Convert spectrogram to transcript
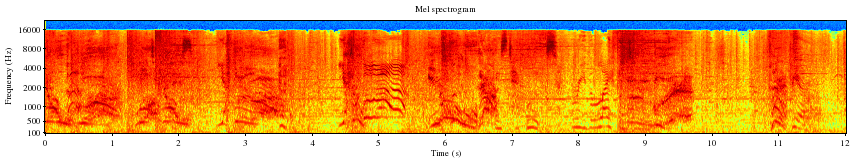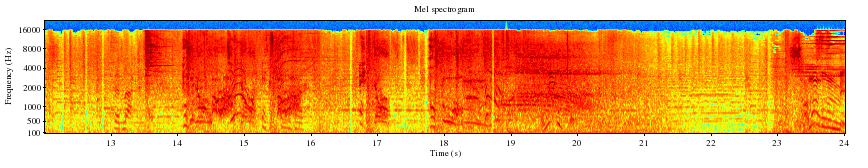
No! These techniques breathe life into me. Here. Good luck. It's over. 3本目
